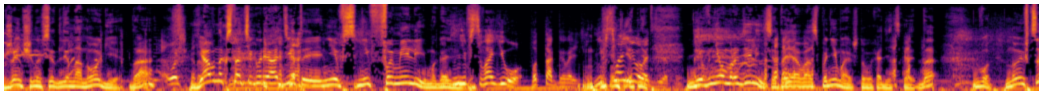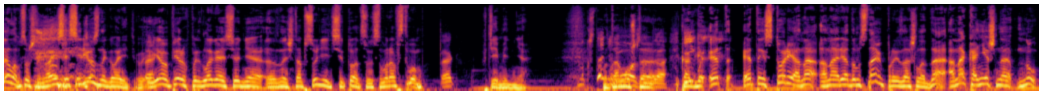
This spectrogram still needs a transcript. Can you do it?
Женщины все длинноногие, да? Очень хорошо. Явно, кстати говоря, одеты не в, не в фамилии магазине. Не в свое. Вот так говорите. Не в свое Нет, нет, одеты. Не в нем родились, это я вас понимаю, что вы хотите сказать, да? Вот. Ну и в целом, слушайте, ну а если серьезно говорить, я, во-первых, предлагаю сегодня, э, значит, обсудить ситуацию с воровством Так. в теме дня. Ну, кстати, Потому можно, что, да. как И- бы, это, эта история, она, она рядом с нами произошла, да, она, конечно, ну,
